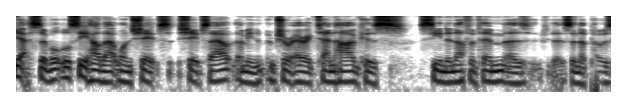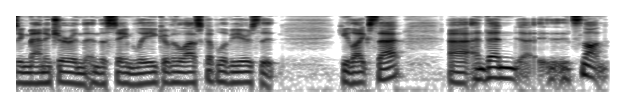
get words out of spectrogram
yeah, so we'll, we'll see how that one shapes shapes out. I mean, I'm sure Erik Ten Hag has seen enough of him as as an opposing manager in in the same league over the last couple of years that he likes that. Uh, and then uh, it's not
